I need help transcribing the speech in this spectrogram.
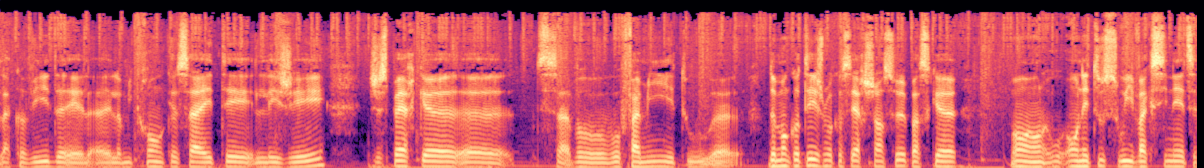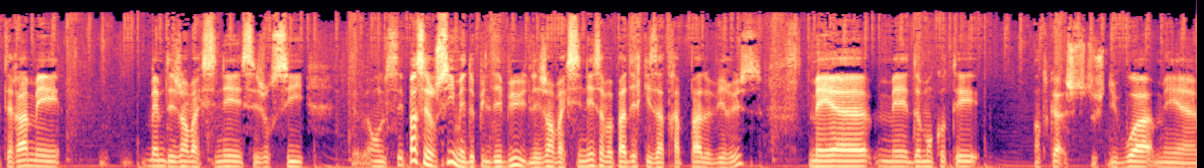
la Covid et l'Omicron, que ça a été léger. J'espère que euh, ça, vos, vos familles et tout. Euh, de mon côté, je me considère chanceux parce que bon, on est tous oui vaccinés, etc. Mais même des gens vaccinés ces jours-ci, on le sait pas ces jours-ci, mais depuis le début, les gens vaccinés, ça veut pas dire qu'ils attrapent pas le virus. Mais euh, mais de mon côté, en tout cas, je touche du bois, mais euh,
